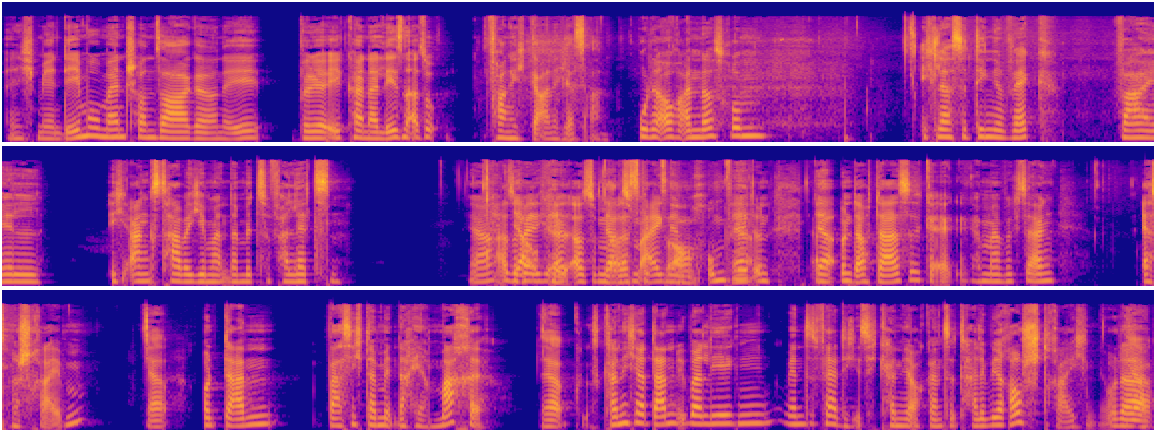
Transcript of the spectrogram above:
Wenn ich mir in dem Moment schon sage, nee, will ja eh keiner lesen, also fange ich gar nicht erst an. Oder auch andersrum, ich lasse Dinge weg, weil ich Angst habe, jemanden damit zu verletzen. Ja, also ja, okay. ich, also ja, aus dem eigenen auch. Umfeld ja. und ja. und auch da ist, kann man wirklich sagen, erstmal schreiben. Ja. Und dann, was ich damit nachher mache. Ja. Das kann ich ja dann überlegen, wenn es fertig ist. Ich kann ja auch ganze Teile wieder rausstreichen oder ja.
